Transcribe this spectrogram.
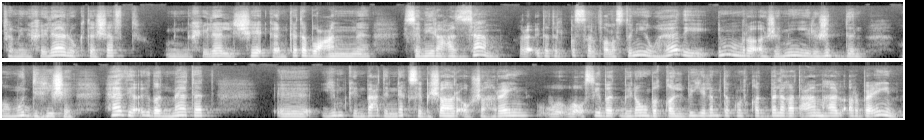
فمن خلاله اكتشفت من خلال شيء كان كتبه عن سميرة عزام رائدة القصة الفلسطينية وهذه امرأة جميلة جدا ومدهشة. هذه أيضا ماتت آه، يمكن بعد النكسة بشهر أو شهرين وأصيبت بنوبة قلبية لم تكن قد بلغت عامها الأربعين.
